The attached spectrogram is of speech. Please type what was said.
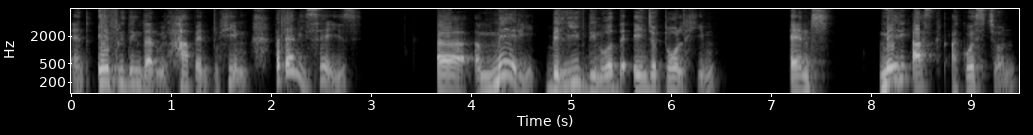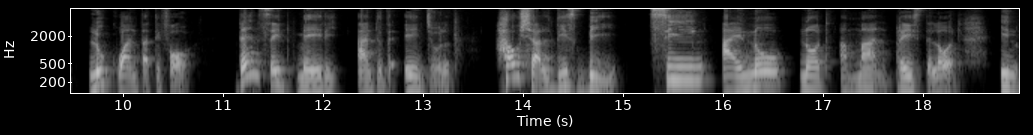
and everything that will happen to him. But then he says, uh, Mary believed in what the angel told him, and Mary asked a question, Luke 134. Then said Mary unto the angel, How shall this be, seeing I know not a man? Praise the Lord. In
